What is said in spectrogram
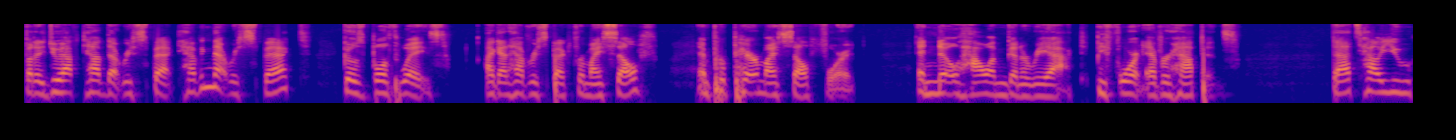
but I do have to have that respect. Having that respect goes both ways. I got to have respect for myself and prepare myself for it and know how I'm going to react before it ever happens. That's how you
